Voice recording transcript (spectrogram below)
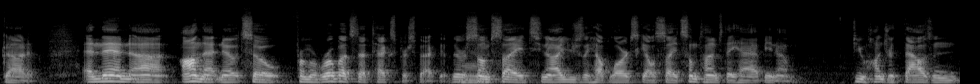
Got it. And then uh, on that note, so from a robots.txt perspective, there are Mm-hmm. some sites, you know, I usually help large scale sites. Sometimes they have, you know, few hundred thousand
